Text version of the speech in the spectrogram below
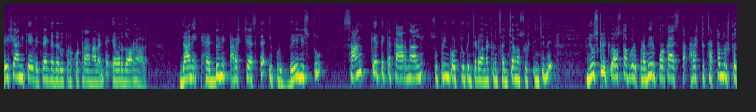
దేశానికే వ్యతిరేకంగా జరుగుతున్న కుట్ర అనాలంటే ఎవరి ధోరణి వాళ్ళ? దాని హెడ్ని అరెస్ట్ చేస్తే ఇప్పుడు బెయిల్ ఇస్తూ సాంకేతిక కారణాలని సుప్రీంకోర్టు చూపించడం అన్నటువంటి సంచలనం సృష్టించింది. న్యూస్ క్లిక్ వ్యవస్థాపకుడు ప్రబీర్ పురకాయస్త అరెస్ట్ చట్టం దృష్టిలో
